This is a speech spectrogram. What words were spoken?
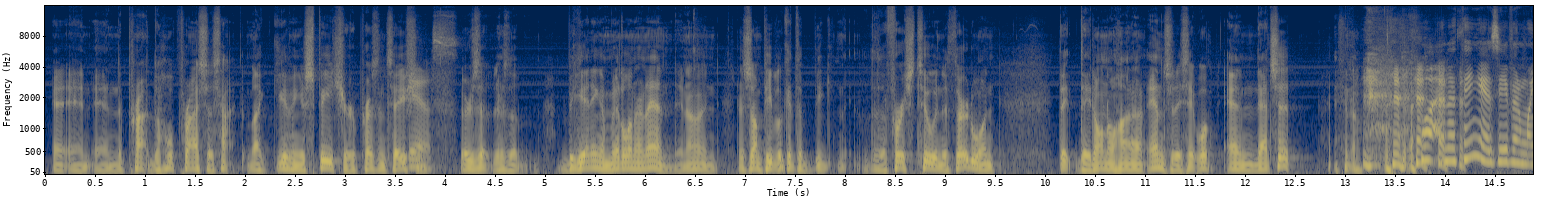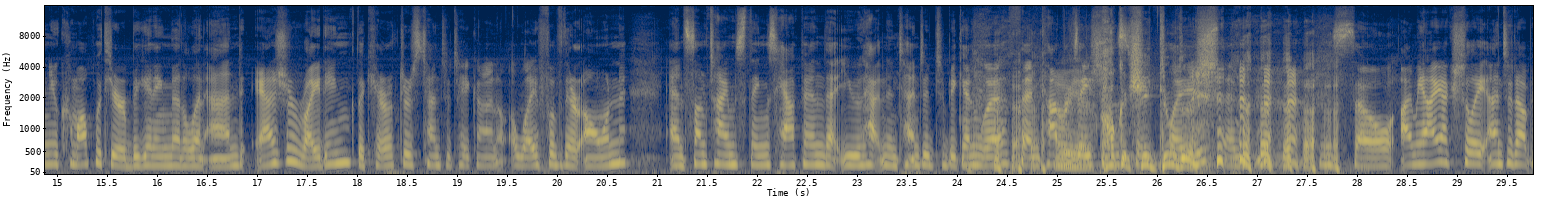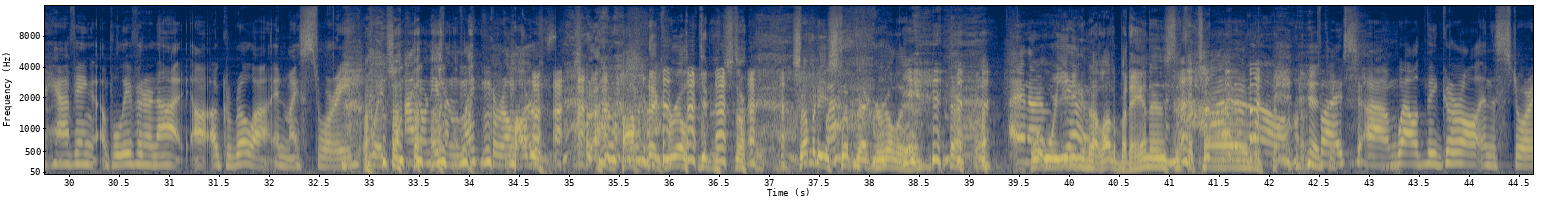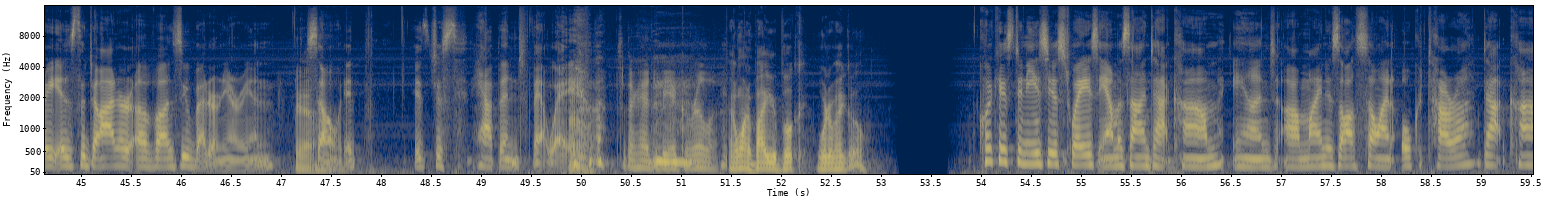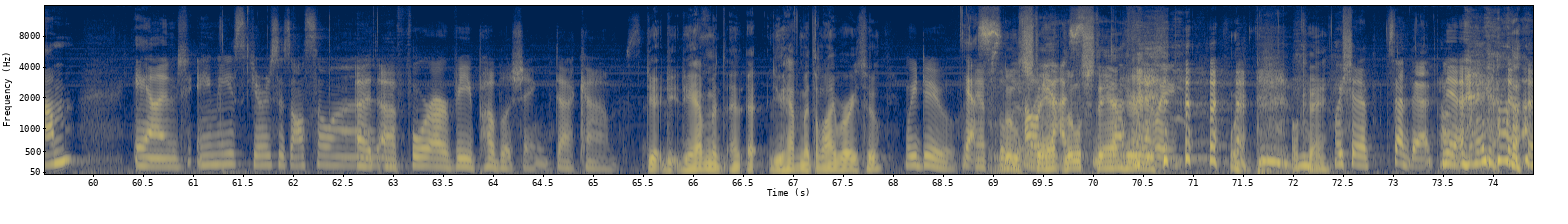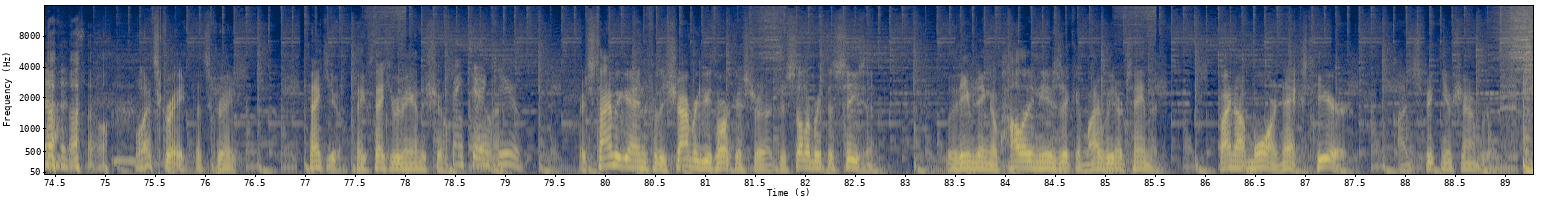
and and, and the pro- the whole process, like giving a speech or a presentation. Yes. There's a there's a beginning, a middle, and an end. You know, and there's some people get the the first two and the third one, they they don't know how to end, so they say, well, and that's it. You know. well, and the thing is, even when you come up with your beginning, middle, and end, as you're writing, the characters tend to take on a life of their own, and sometimes things happen that you hadn't intended to begin with, and conversations. How could she do place, this? And, and so, I mean, I actually ended up having, believe it or not, a, a gorilla in my story, which I don't even like gorillas. how did that gorilla get in the story? Somebody slipped that gorilla in. And, Were, um, were you eating a lot of bananas at the time? I time? don't know. but, um, well, the girl in the story is the daughter of a zoo veterinarian. Yeah. So it, it just happened that way. so there had to be a gorilla. If I want to buy your book, where do I go? Quickest and easiest way is Amazon.com, and uh, mine is also on OakTara.com. And Amy's, yours is also on. Uh, uh, 4rvpublishing.com. Do you, do you have them? At, uh, uh, do you have them at the library too? We do. yes. Absolutely. Little Oh, stand- yes, little stand here with- definitely. Okay. we should have said that. Probably. Yeah. Well, that's great. That's great. Thank you. Thank, thank you for being on the show. Thank you. Thank you. It's time again for the Schaumburg Youth Orchestra to celebrate the season with an evening of holiday music and lively entertainment. Find out more next here on Speaking of Schaumburg.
